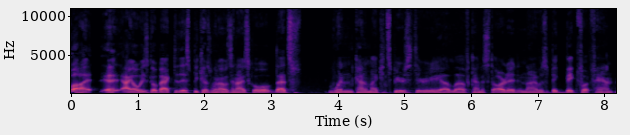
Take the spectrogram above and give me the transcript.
but uh, I always go back to this because when I was in high school, that's when kind of my conspiracy theory uh, love kind of started, and I was a big Bigfoot fan.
